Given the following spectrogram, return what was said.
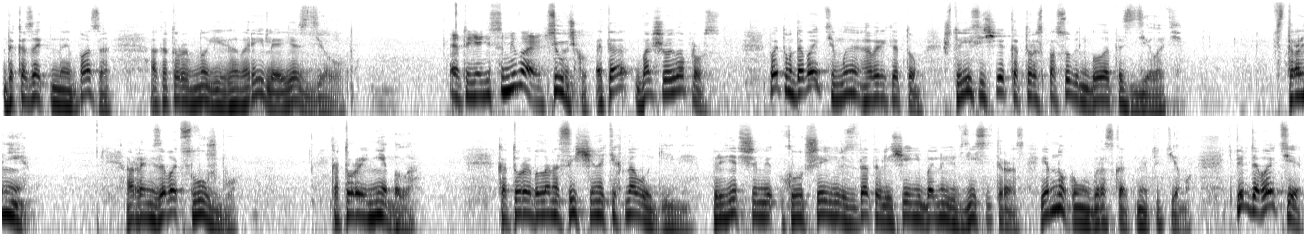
доказательная база, о которой многие говорили, а я сделал. Это я не сомневаюсь. Секундочку, это большой вопрос. Поэтому давайте мы говорить о том, что если человек, который способен был это сделать в стране, организовать службу, которой не было, которая была насыщена технологиями, приведшими к улучшению результатов лечения больных в 10 раз. Я много мог бы рассказать на эту тему. Теперь давайте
